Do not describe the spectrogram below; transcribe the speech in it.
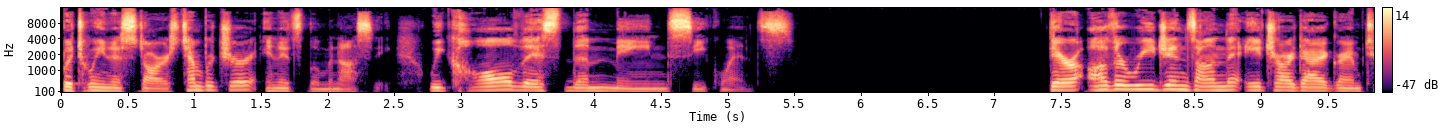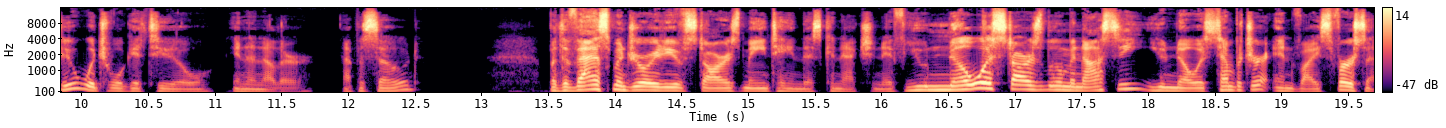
between a star's temperature and its luminosity. We call this the main sequence. There are other regions on the HR diagram too, which we'll get to in another episode. But the vast majority of stars maintain this connection. If you know a star's luminosity, you know its temperature and vice versa.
